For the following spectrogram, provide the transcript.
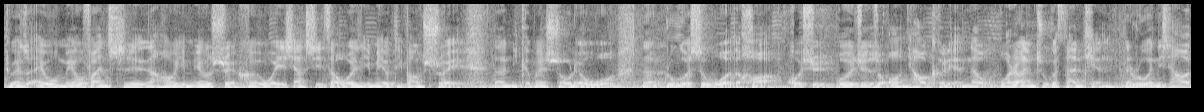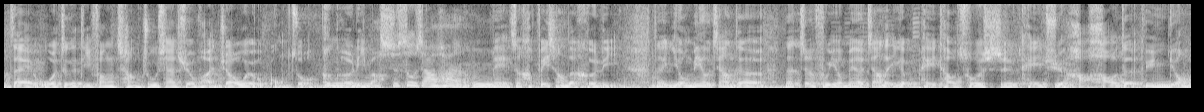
就跟你说：“哎，我没有饭吃，然后也没有水喝，我也想洗澡，我也没有地方睡，那你可不可以收留我？”那如果是我的话，或许去，我会觉得说，哦，你好可怜，那我让你住个三天。那如果你想要在我这个地方长住下去的话，你就要为我工作，很合理吧？食宿交换，嗯，对，这非常的合理。那有没有这样的？那政府有没有这样的一个配套措施，可以去好好的运用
